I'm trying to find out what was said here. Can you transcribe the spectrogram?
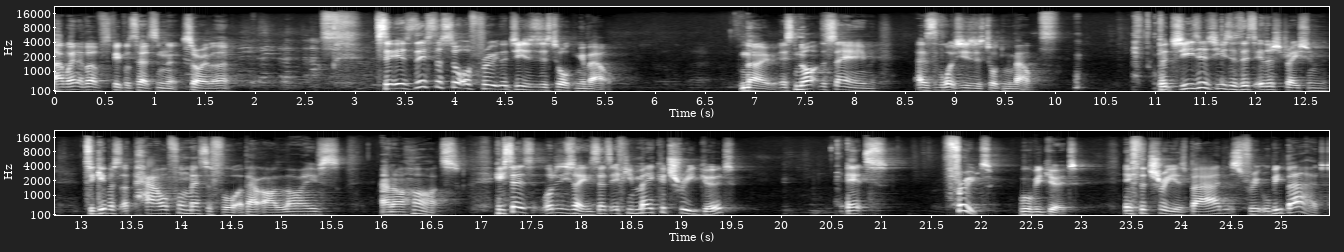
that went above people's heads, didn't it? Sorry about that. So, is this the sort of fruit that Jesus is talking about? No, it's not the same as what Jesus is talking about. But Jesus uses this illustration to give us a powerful metaphor about our lives and our hearts. He says, what did he say? He says, if you make a tree good, its fruit will be good. If the tree is bad, its fruit will be bad.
